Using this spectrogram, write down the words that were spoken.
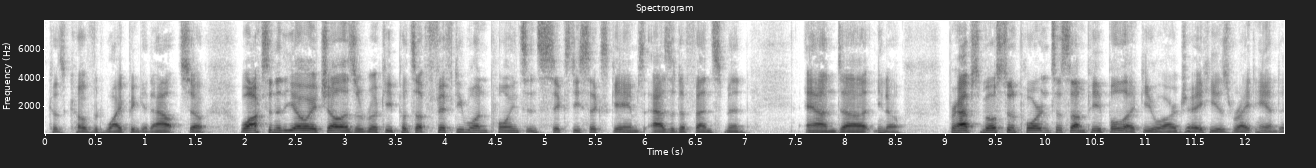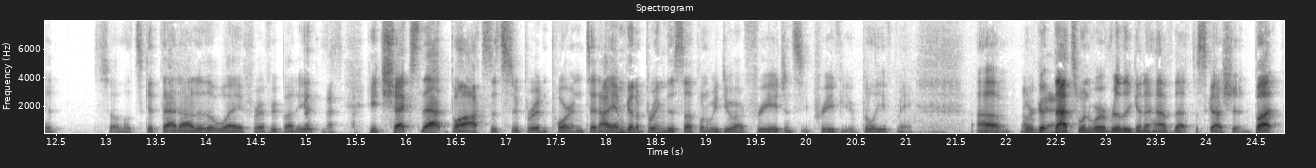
because COVID wiping it out. So walks into the OHL as a rookie, puts up 51 points in 66 games as a defenseman, and uh, you know perhaps most important to some people like you, RJ, he is right-handed. So let's get that out of the way for everybody. he checks that box. It's super important, and I am going to bring this up when we do our free agency preview. Believe me, um, we're okay. good. That's when we're really going to have that discussion. But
